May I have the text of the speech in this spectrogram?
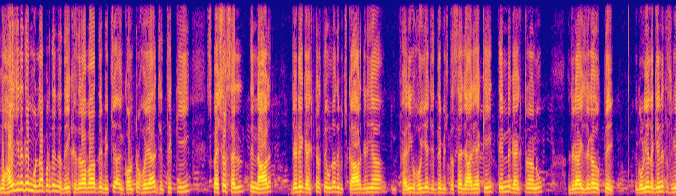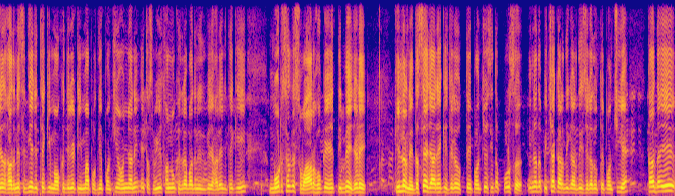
ਮੋਹਾਲੀ ਜ਼ਿਲ੍ਹੇ ਦੇ ਮੁੱਲਾਂਪੁਰ ਦੇ ਨਜ਼ਦੀਕ ਖਿਜ਼ਰਾਬਾਦ ਦੇ ਵਿੱਚ ਐਨਕਾਊਂਟਰ ਹੋਇਆ ਜਿੱਥੇ ਕਿ ਸਪੈਸ਼ਲ ਸੈੱਲ ਤੇ ਨਾਲ ਜਿਹੜੇ ਗੈਂਗਸਟਰ ਤੇ ਉਹਨਾਂ ਦੇ ਵਿਚਕਾਰ ਜਿਹੜੀਆਂ ਫਾਇਰਿੰਗ ਹੋਈ ਹੈ, ਜਿਸ ਦੇ ਵਿੱਚ ਦੱਸਿਆ ਜਾ ਰਿਹਾ ਹੈ ਕਿ ਤਿੰਨ ਗੈਂਗਸਟਰਾਂ ਨੂੰ ਜਿਹੜਾ ਇਸ ਜਗ੍ਹਾ ਦੇ ਉੱਤੇ ਗੋਲੀਆਂ ਲੱਗੀਆਂ ਨੇ, ਤਸਵੀਰਾਂ ਦਿਖਾ ਦਿੰਦੇ ਸਿੱਧੀਆਂ, ਜਿੱਥੇ ਕਿ ਮੌਕੇ ਤੇ ਜਿਹੜੀਆਂ ਟੀਮਾਂ ਪੁਲਿਸ ਦੀਆਂ ਪਹੁੰਚੀਆਂ ਹੋਈਆਂ ਨੇ। ਇਹ ਤਸਵੀਰ ਤੁਹਾਨੂੰ ਖਿਜ਼ਰਾਬਾਦ ਦੇ ਨਜ਼ਦੀਕ ਜਾ ਰਹੀ ਹੈ, ਜਿੱਥੇ ਕਿ ਮੋਟਰਸਾਈਕਲ ਤੇ ਸਵਾਰ ਹੋ ਕੇ ਇਹ ਤਿੰਨੇ ਜਿਹੜੇ ਕਿਲਰ ਨੇ ਦੱਸਿਆ ਜਾ ਰਿਹਾ ਕਿ ਇਸ ਜਗ੍ਹਾ ਉੱਤੇ ਪਹੁੰਚੇ ਸੀ ਤਾਂ ਪੁਲਿਸ ਇਹਨਾਂ ਦਾ ਪਿੱਛਾ ਕਰਦੀ ਕਰਦੀ ਇਸ ਜਗ੍ਹਾ ਦੇ ਉੱਤੇ ਪਹੁੰਚੀ ਹੈ। ਤਾਂ ਇਹ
